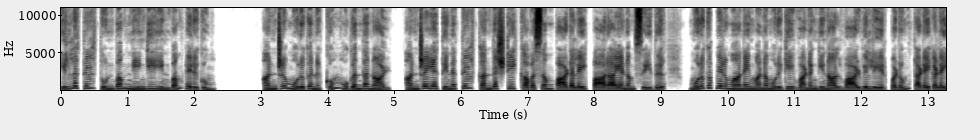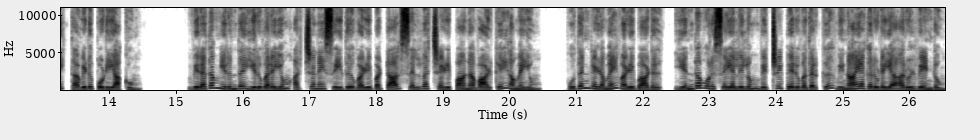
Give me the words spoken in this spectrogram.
இல்லத்தில் துன்பம் நீங்கி இன்பம் பெருகும். அன்று முருகனுக்கும் உகந்த நாள். அன்றைய தினத்தில் கந்தஷ்டி கவசம் பாடலை பாராயணம் செய்து முருகப்பெருமானை மனமுருகி வணங்கினால் வாழ்வில் ஏற்படும் தடைகளை தவிடு பொடியாக்கும். விரதம் இருந்து இருவரையும் அர்ச்சனை செய்து வழிபட்டால் செல்வச் செழிப்பான வாழ்க்கை அமையும். புதன்கிழமை வழிபாடு. எந்த ஒரு செயலிலும் வெற்றி பெறுவதற்கு விநாயகருடைய அருள் வேண்டும்.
